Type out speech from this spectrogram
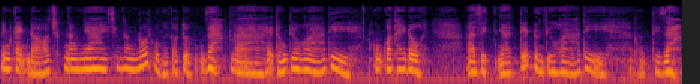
Bên cạnh đó chức năng nhai, chức năng nốt của người cao tuổi cũng giảm và hệ thống tiêu hóa thì cũng có thay đổi. À, dịch à, tiết đường tiêu hóa thì thì giảm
